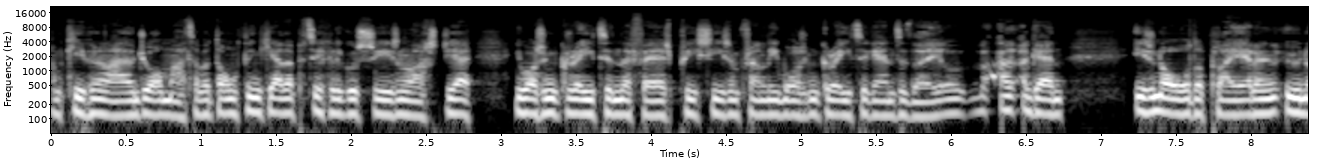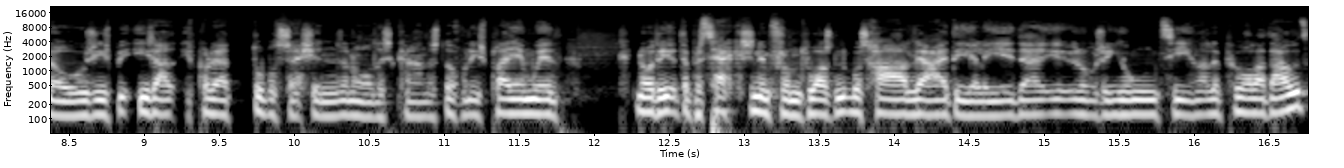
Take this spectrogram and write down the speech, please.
I'm keeping an eye on Joel Matip. I don't think he had a particularly good season last year. He wasn't great in the first pre-season friendly. He wasn't great again today. Again, he's an older player, and who knows? He's he's, had, he's probably had double sessions and all this kind of stuff. And he's playing with, you know, the, the protection in front wasn't was hardly ideal. You know, it was a young team that Liverpool had out,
